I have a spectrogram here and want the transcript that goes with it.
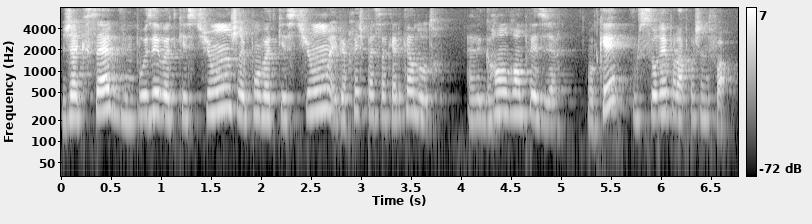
j'accepte, vous me posez votre question, je réponds à votre question et puis après je passe à quelqu'un d'autre. Avec grand, grand plaisir. Ok? Vous le saurez pour la prochaine fois.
